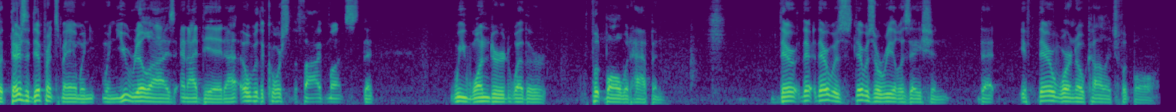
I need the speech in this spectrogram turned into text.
but there's a difference, man, when when you realize, and I did, I, over the course of the five months that we wondered whether football would happen. There, there, there was there was a realization that if there were no college football,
